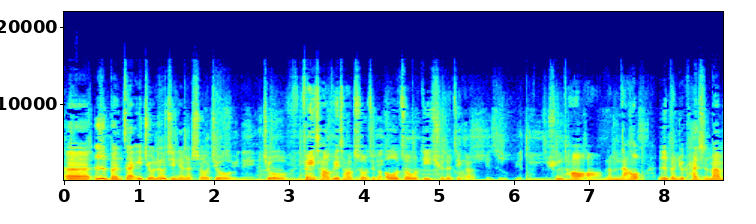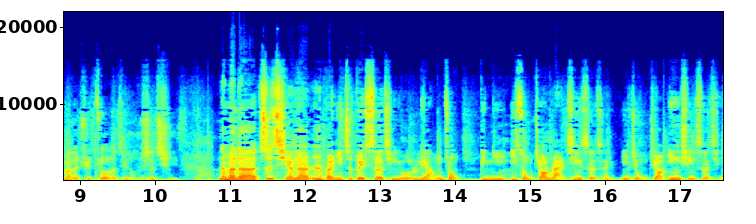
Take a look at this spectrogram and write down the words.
呃，日本在一九六几年的时候就就非常非常受这个欧洲地区的这个熏陶啊，那么然后日本就开始慢慢的去做了这种事情。那么呢，之前呢，日本一直对色情有两种定义，一种叫软性色情，一种叫硬性色情。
